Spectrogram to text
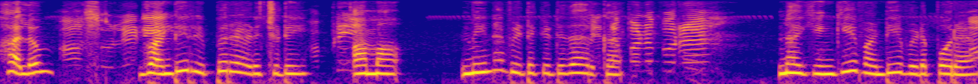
ஹலோ வண்டி ரிப்பேர் ஆயிடுச்சுடி ஆமா மீனா வீட்டுக்கிட்ட தான் இருக்கேன் நான் எங்கேயே வண்டியை விட போறேன்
